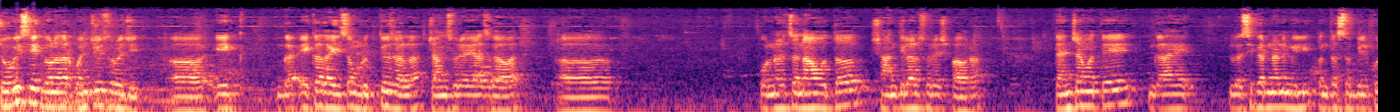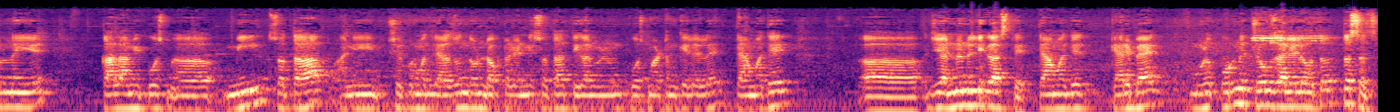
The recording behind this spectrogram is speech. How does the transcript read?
चोवीस एक दोन हजार पंचवीस रोजी अ, एक ग- एका गायीचा मृत्यू झाला चांदसुर्या याच गावात. अ, ओनरचं नाव होतं शांतीलाल सुरेश पावरा. त्यांच्या मते गाय लसीकरणाने मिली पण तसं बिलकुल नाही आहे काल आम्ही पोस्ट मी स्वतः आणि शिरपूरमधले अजून दोन डॉक्टर यांनी स्वतः तिघां मिळून पोस्टमार्टम केलेलं आहे. त्यामध्ये जी अन्ननलिका असते त्यामध्ये कॅरी बॅगमुळे पूर्ण चोक झालेलं होतं. तसंच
